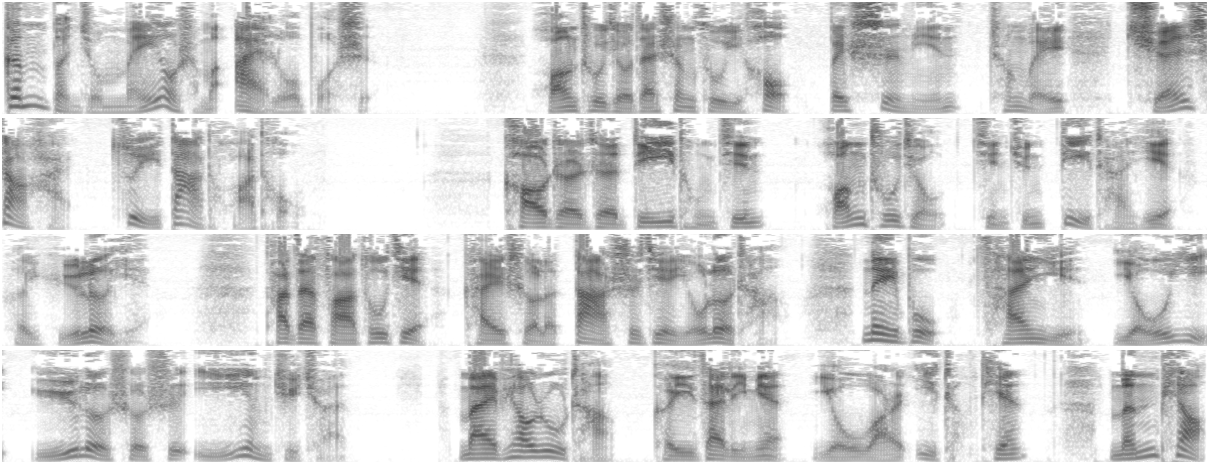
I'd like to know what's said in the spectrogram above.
根本就没有什么艾罗博士。黄初九在胜诉以后，被市民称为全上海最大的滑头。靠着这第一桶金，黄初九进军地产业和娱乐业。他在法租界开设了大世界游乐场，内部餐饮、游艺、娱乐设施一应俱全，买票入场可以在里面游玩一整天，门票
